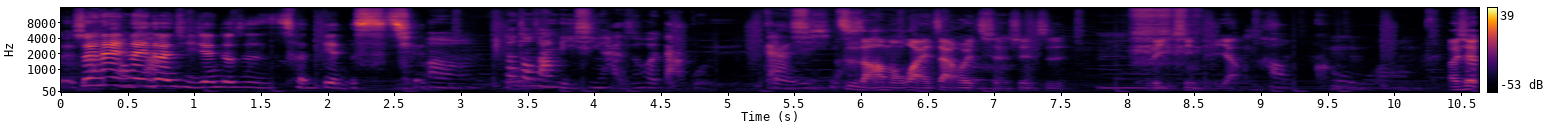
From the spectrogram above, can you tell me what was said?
对，所以那那段期间就是沉淀的时间。嗯，但通常理性还是会大过于感性，至少他们外在会呈现是理性的样子。嗯、好酷哦！而且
